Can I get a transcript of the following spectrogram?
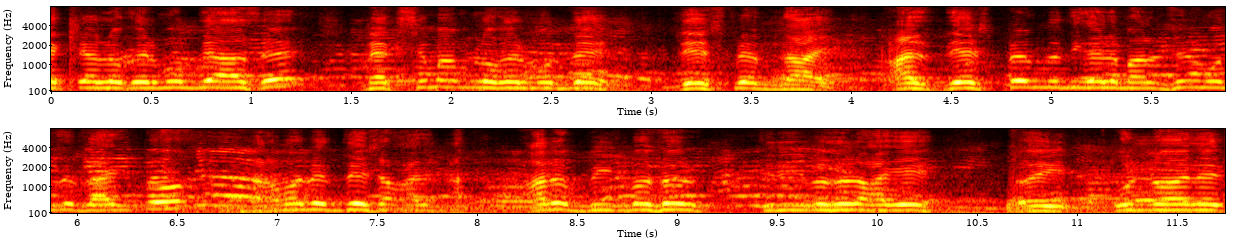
একটা লোকের মধ্যে আছে ম্যাক্সিমাম লোকের মধ্যে দেশপ্রেম নাই। আর দেশপ্রেম যদি গেলে মানুষের মধ্যে থাকতো আমাদের দেশ আরও বিশ বছর, তিরিশ বছর আগে ওই উন্নয়নের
